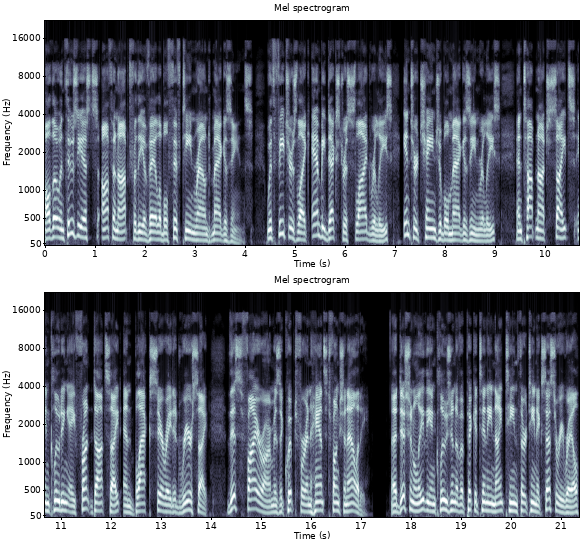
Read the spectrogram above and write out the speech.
although enthusiasts often opt for the available 15-round magazines. With features like ambidextrous slide release, interchangeable magazine release, and top-notch sights, including a front dot sight and black serrated rear sight, this firearm is equipped for enhanced functionality. Additionally, the inclusion of a Picatinny 1913 accessory rail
